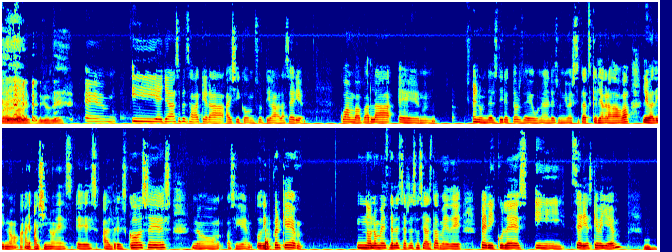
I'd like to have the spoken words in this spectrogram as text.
vale, vale, digues, digues. Eh, I ella se pensava que era així com sortia la sèrie. quan va parlar eh, en un dels directors d'una de les universitats que li agradava, li va dir no, així no és, és altres coses, no... O sigui, ho dic perquè no només de les xarxes socials, també de pel·lícules i sèries que veiem, Mhm.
